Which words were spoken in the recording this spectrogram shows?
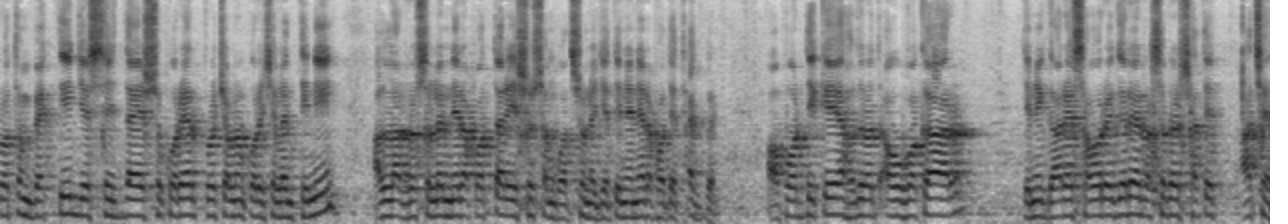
প্রথম ব্যক্তি যে সিজদায় শুকরের প্রচলন করেছিলেন তিনি, আল্লাহর রসুলের নিরাপত্তার এই সুসংবাদ শুনে যে তিনি নিরাপদে থাকবেন। অপরদিকে হজরত আবু বকার, তিনি গারে সাওরে গেরে রসুলের সাথে আছেন,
